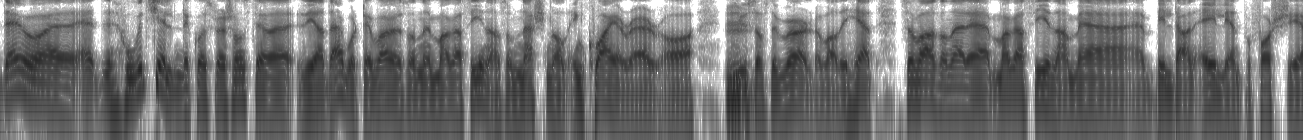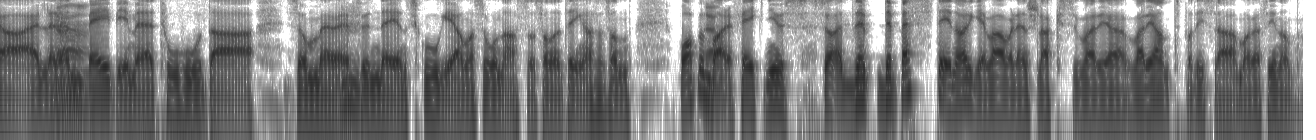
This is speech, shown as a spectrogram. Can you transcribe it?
det er jo eh, Hovedkilden til konspirasjonsteorier der borte var jo sånne magasiner som National Enquirer og News of the World og hva de het. Som var sånne eh, magasiner med eh, bilde av en alien på forsida, eller en baby med to hoder som eh, er funnet i en skog i Amazonas og sånne ting. Altså sånn Åpenbare fake news. Så det, det beste i Norge var vel en slags variant på disse magasinene.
